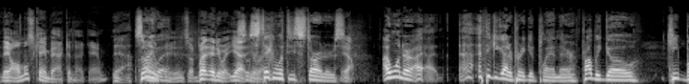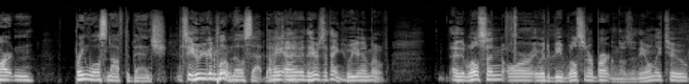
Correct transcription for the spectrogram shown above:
they almost came back in that game. Yeah. So anyway, Um, so- but anyway, yeah, so you're right. sticking with these starters, Yeah. I wonder. I, I think you got a pretty good plan there. Probably go keep Barton, bring Wilson off the bench. See who you're going to Put move. Millsap I mean, uh, here's the thing: who are you going to move? Uh, Wilson, or it would be Wilson or Barton. Those are the only two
